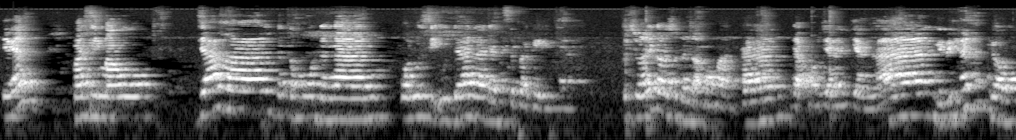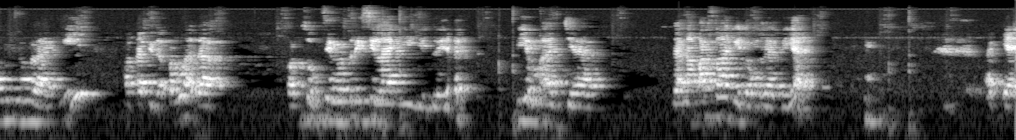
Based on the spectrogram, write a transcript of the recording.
ya kan? Masih mau jalan, ketemu dengan polusi udara dan sebagainya. Kecuali kalau sudah nggak mau makan, nggak mau jalan-jalan, gitu ya, nggak mau minum lagi, maka tidak perlu ada konsumsi nutrisi lagi gitu ya. Diam aja, nggak napas lagi dong berarti ya. Oke.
